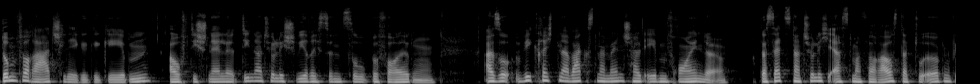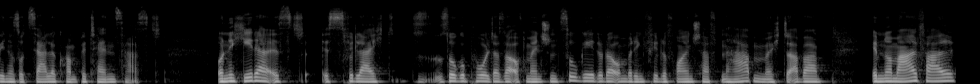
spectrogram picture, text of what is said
dumpfe Ratschläge gegeben, auf die Schnelle, die natürlich schwierig sind zu befolgen. Also, wie kriegt ein erwachsener Mensch halt eben Freunde? Das setzt natürlich erstmal voraus, dass du irgendwie eine soziale Kompetenz hast. Und nicht jeder ist, ist vielleicht so gepolt, dass er auf Menschen zugeht oder unbedingt viele Freundschaften haben möchte. Aber im Normalfall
